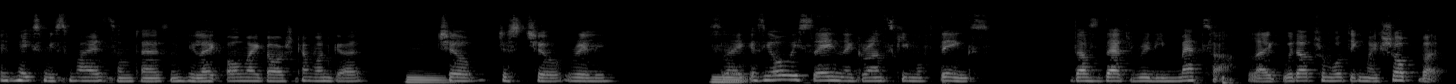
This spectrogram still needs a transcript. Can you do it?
It makes me smile sometimes and be like, oh my gosh, come on, girl. Mm. chill, just chill, really. It's Mm. like, as you always say, in the grand scheme of things, does that really matter? Like, without promoting my shop, but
